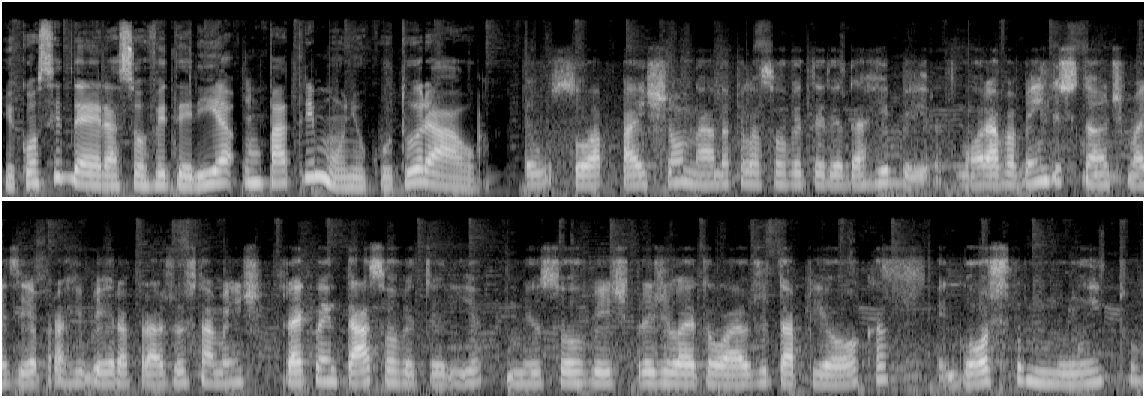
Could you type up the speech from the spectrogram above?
e considera a sorveteria um patrimônio cultural. Eu sou apaixonada pela sorveteria da Ribeira. Morava bem distante, mas ia para Ribeira para justamente frequentar a sorveteria. O meu sorvete predileto lá é o de tapioca. Eu gosto muito.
